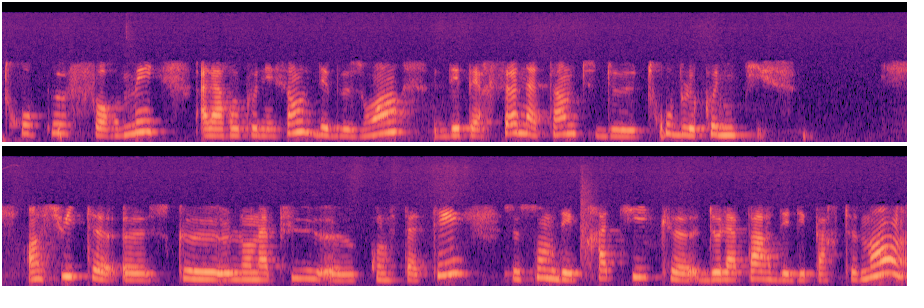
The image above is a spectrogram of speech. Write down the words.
trop peu formés à la reconnaissance des besoins des personnes atteintes de troubles cognitifs. Ensuite, euh, ce que l'on a pu euh, constater, ce sont des pratiques de la part des départements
